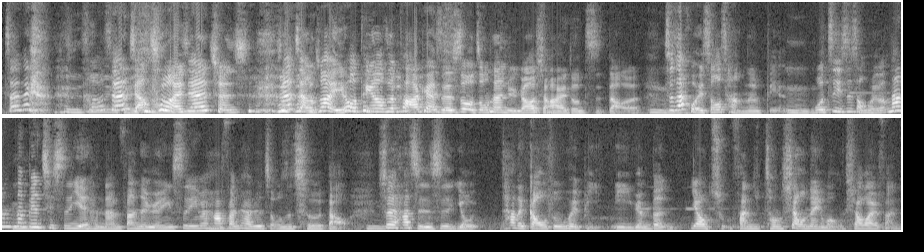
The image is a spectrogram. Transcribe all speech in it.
在那个，现在讲出来，现在全是，现在讲出来以后，听到这 podcast 的所有中山女高小孩都知道了，就在回收厂那边。嗯，我自己是从回收，那那边其实也很难翻的原因，是因为它翻下去之后是车道，所以它其实是有。它的高度会比你原本要出翻从校内往校外翻，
